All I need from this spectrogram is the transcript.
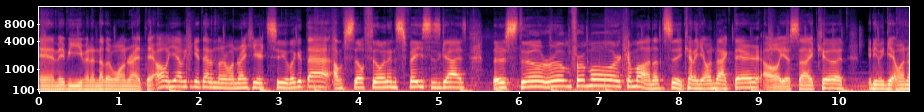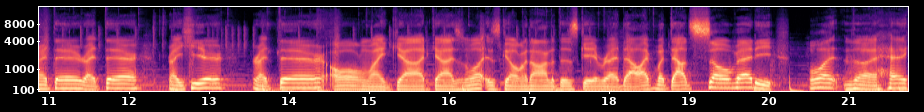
And maybe even another one right there. Oh, yeah, we can get that another one right here, too. Look at that. I'm still filling in spaces, guys. There's still room for more. Come on, let's see. Can I get one back there? Oh, yes, I could. Could even get one right there, right there, right here, right there. Oh, my God, guys. What is going on in this game right now? I put down so many. What the heck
